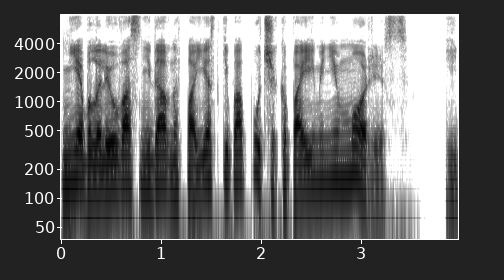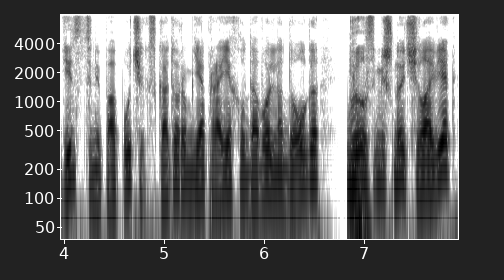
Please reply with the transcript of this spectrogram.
не было ли у вас недавно в поездке попутчика по имени Моррис? Единственный попутчик, с которым я проехал довольно долго, был смешной человек,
